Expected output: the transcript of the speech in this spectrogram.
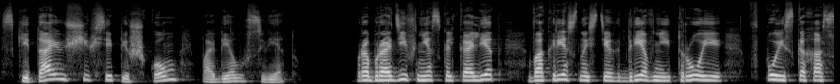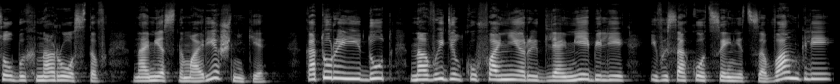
скитающихся пешком по белу свету. Пробродив несколько лет в окрестностях древней Трои в поисках особых наростов на местном орешнике, которые идут на выделку фанеры для мебели и высоко ценятся в Англии,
